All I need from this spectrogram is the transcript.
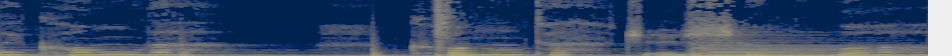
里空了，空的只剩我。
